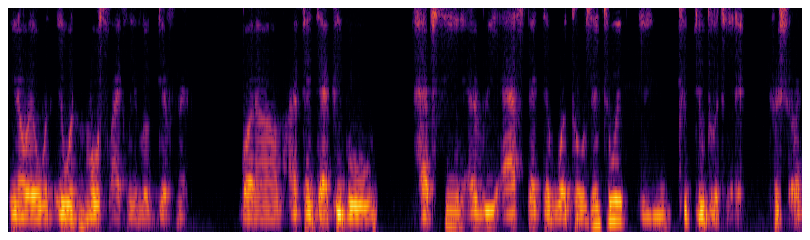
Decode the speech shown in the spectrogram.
you know, it would, it would most likely look different. But um, I think that people have seen every aspect of what goes into it and could duplicate it for sure.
